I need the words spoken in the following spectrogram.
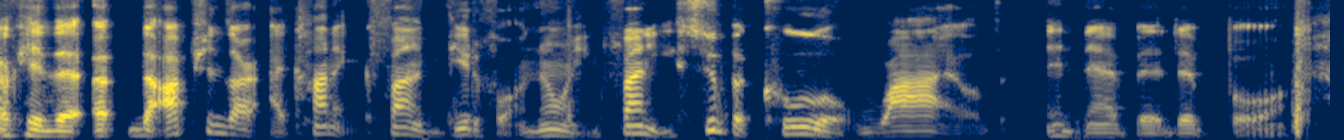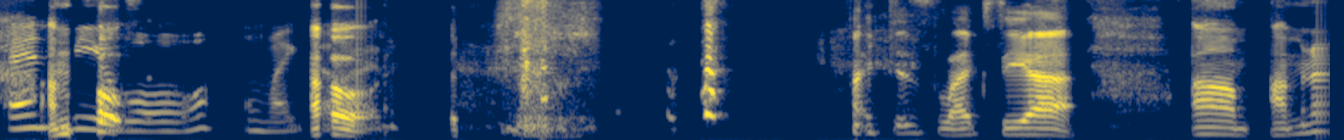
Okay, the uh, the options are iconic, fun, beautiful, annoying, funny, super cool, wild, inevitable. Enviable. Oh my god. Oh. My dyslexia. Um, I'm gonna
